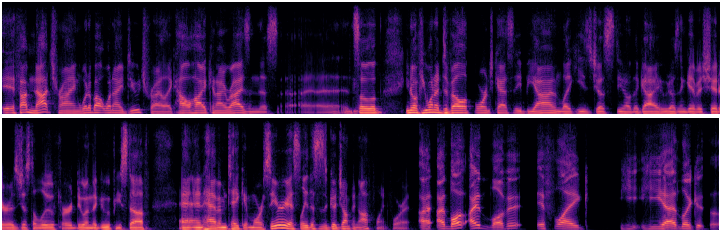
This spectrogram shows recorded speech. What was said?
if I'm not trying, what about when I do try? Like, how high can I rise in this? Uh, and so, you know, if you want to develop Orange Cassidy beyond, like, he's just, you know, the guy who doesn't give a shit or is just aloof or doing the goofy stuff and, and have him take it more seriously, this is a good jumping off point for it. I I love I'd love it if like he he had like a, uh,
